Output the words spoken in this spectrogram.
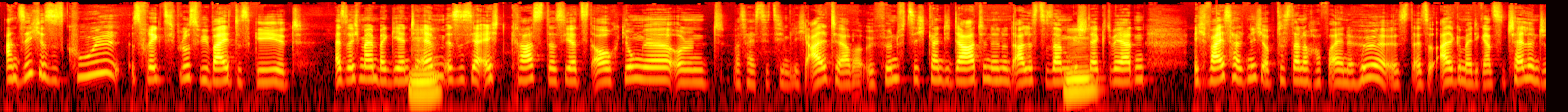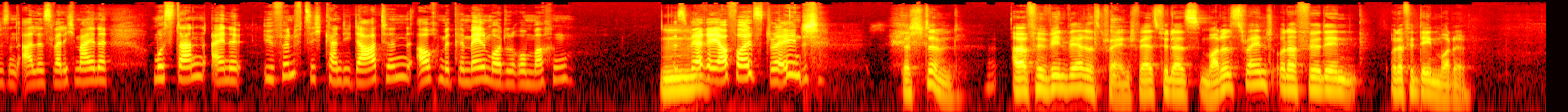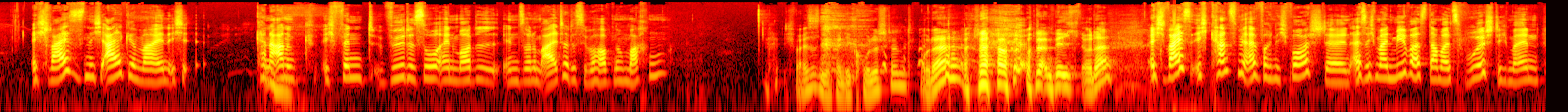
An sich ist es cool, es fragt sich bloß, wie weit es geht. Also ich meine, bei GNTM mhm. ist es ja echt krass, dass jetzt auch junge und, was heißt jetzt ziemlich alte, aber Ö50-Kandidatinnen und alles zusammengesteckt mhm. werden. Ich weiß halt nicht, ob das dann noch auf eine Höhe ist. Also allgemein die ganzen Challenges und alles, weil ich meine, muss dann eine Ü50-Kandidatin auch mit einem Male-Model rummachen? Mhm. Das wäre ja voll strange. Das stimmt. Aber für wen wäre es strange? Wäre es für das Model strange oder für den oder für den Model? Ich weiß es nicht allgemein. Ich, keine Ahnung, ich finde, würde so ein Model in so einem Alter das überhaupt noch machen? Ich weiß es nicht, wenn die Kohle stimmt, oder? oder nicht, oder? Ich weiß, ich kann es mir einfach nicht vorstellen. Also ich meine, mir war es damals wurscht. Ich meine,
